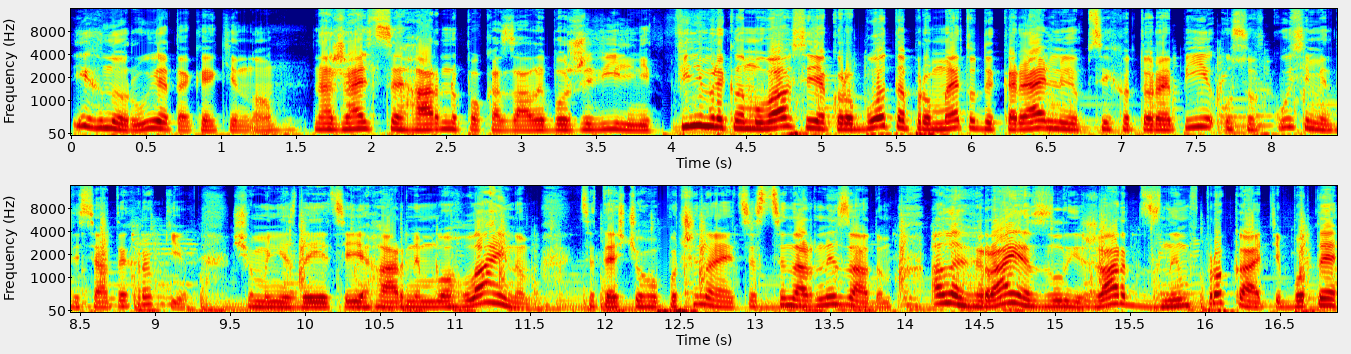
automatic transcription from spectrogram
ігнорує таке кіно. На жаль, це гарно показали божевільні. Фільм рекламувався як робота про методи каральної психотерапії у совку 70-х років, що мені здається є гарним логлайном. Це те, з чого починається сценарний задум, але грає злий жарт з ним в прокаті, бо те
